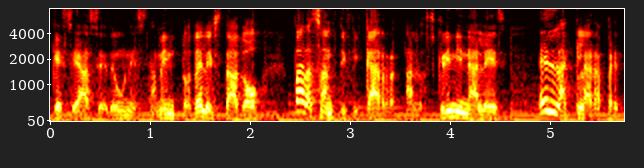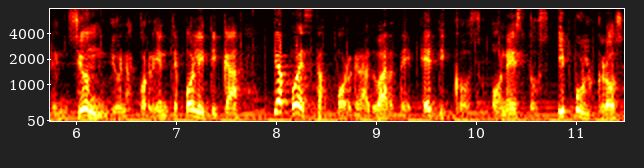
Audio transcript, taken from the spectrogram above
que se hace de un estamento del Estado para santificar a los criminales en la clara pretensión de una corriente política que apuesta por graduar de éticos, honestos y pulcros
